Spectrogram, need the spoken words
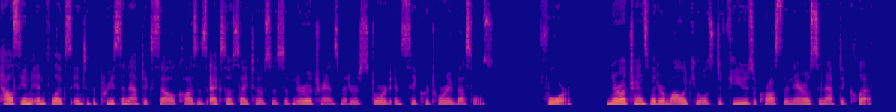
Calcium influx into the presynaptic cell causes exocytosis of neurotransmitters stored in secretory vessels. 4. Neurotransmitter molecules diffuse across the narrow synaptic cleft,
